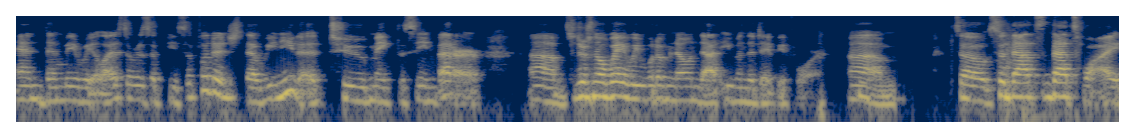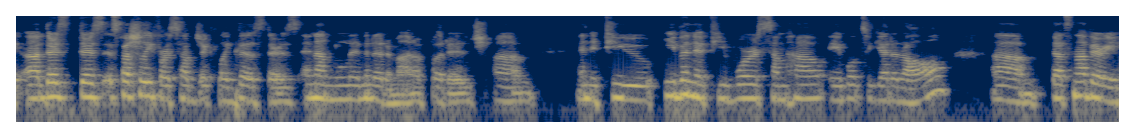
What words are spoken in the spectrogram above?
And then we realized there was a piece of footage that we needed to make the scene better. Um, so there's no way we would have known that even the day before. Um, so so that's that's why uh, there's there's especially for a subject like this there's an unlimited amount of footage um, and if you even if you were somehow able to get it all um, that's not very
